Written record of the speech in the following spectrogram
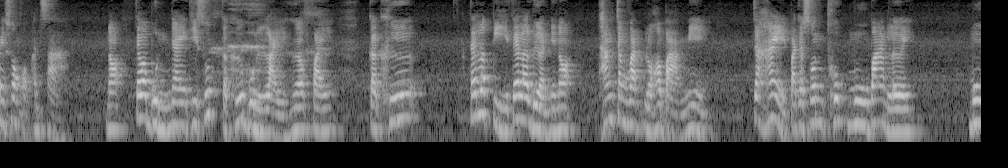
ในช่วงออกพรรษาเนาะแต่ว่าบุญใหญ่ที่สุดก็คือบุญไหลเหือไฟ ก็คือแต่ละปีแต่ละเดือนนี่เนาะทั้งจังหวัดหลวงบางนี่ จะให้ประชาชนทุกหมู่บ้านเลยหมู่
